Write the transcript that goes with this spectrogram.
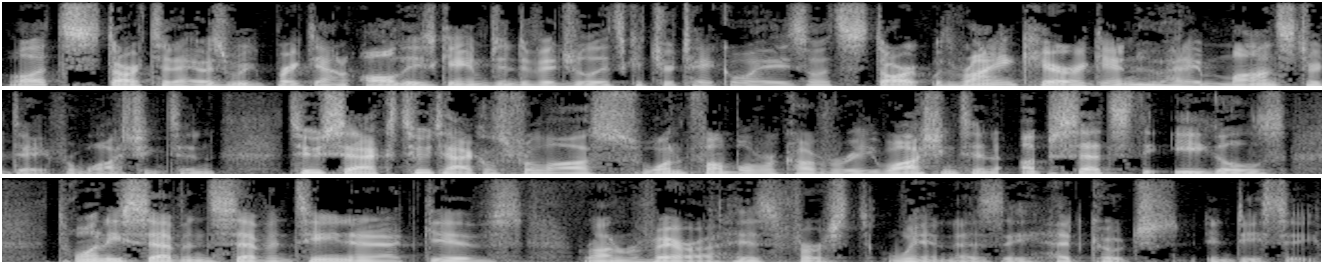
Well, let's start today as we break down all these games individually. Let's get your takeaways. Let's start with Ryan Kerrigan, who had a monster day for Washington. Two sacks, two tackles for loss, one fumble recovery. Washington upsets the Eagles 27 17, and that gives Ron Rivera his first win as the head coach in D.C.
